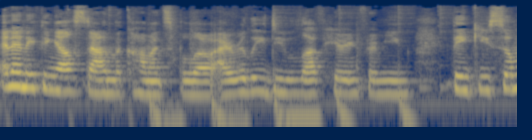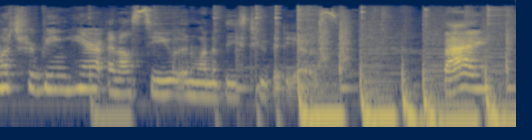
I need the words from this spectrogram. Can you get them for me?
and anything else down in the comments below. I really do love hearing from you. Thank you so much for being here and I'll see you in one of these two videos. Bye.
